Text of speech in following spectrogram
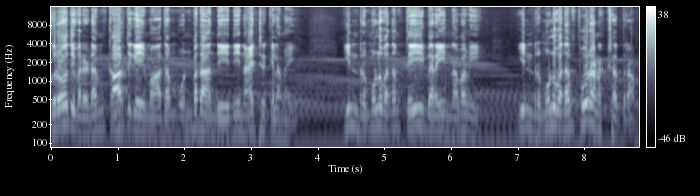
குரோதி வருடம் கார்த்திகை மாதம் ஒன்பதாம் தேதி ஞாயிற்றுக்கிழமை. இன்று முழுவதும் தேய்பிறை நவமி இன்று முழுவதும் பூர நட்சத்திரம்.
